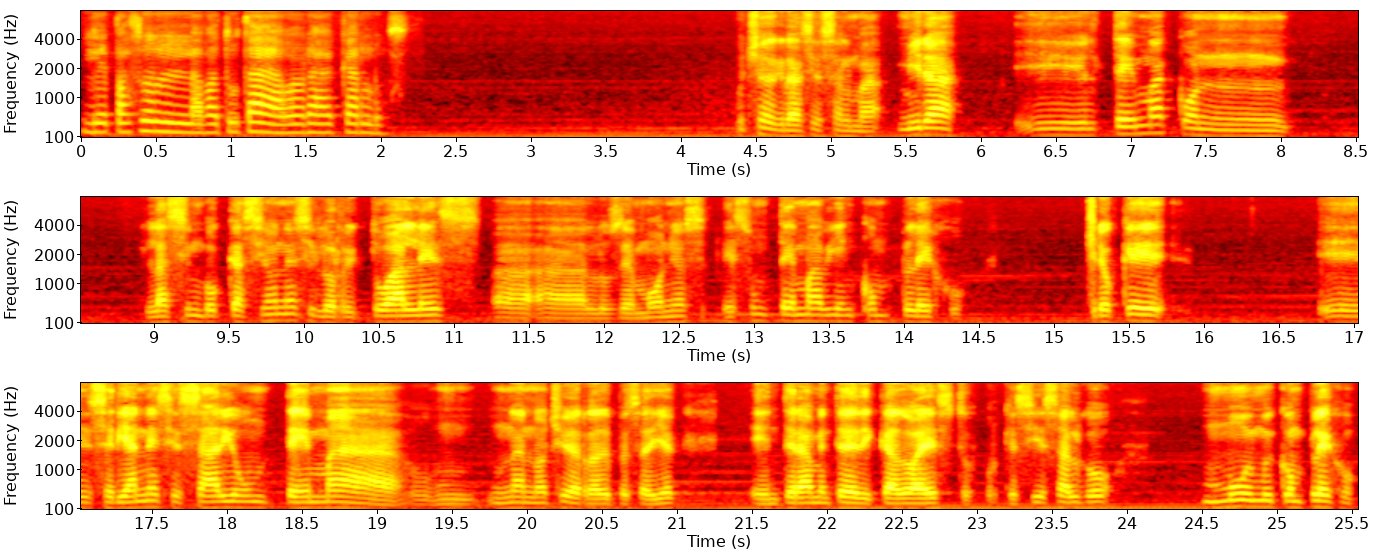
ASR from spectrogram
le paso la batuta ahora a Carlos. Muchas gracias, Alma. Mira, el tema con las invocaciones y los rituales a, los demonios es un tema bien complejo. Creo que eh, sería necesario un tema, una noche de radio pesadilla enteramente dedicado a esto, porque sí es algo muy, muy complejo.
